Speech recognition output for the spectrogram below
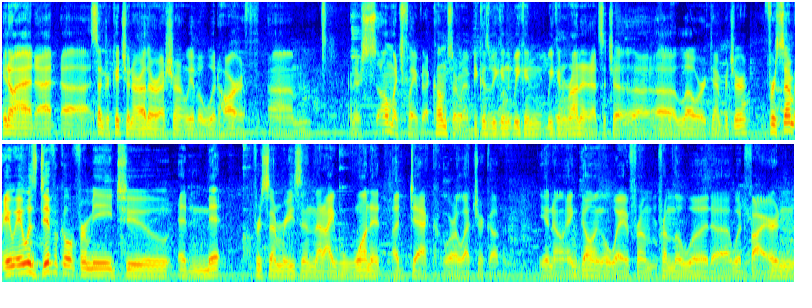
You know, at, at uh, Central Kitchen, our other restaurant, we have a wood hearth, um, and there's so much flavor that comes from it because we can we can we can run it at such a, a, lower temperature. For some, it, it was difficult for me to admit for some reason that I wanted a deck or electric oven. You know, and going away from from the wood uh, wood fire, and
